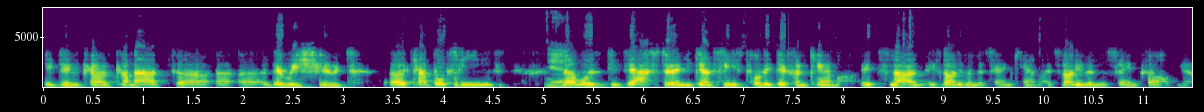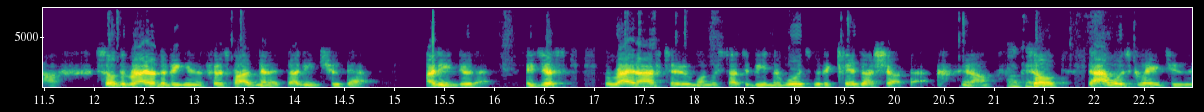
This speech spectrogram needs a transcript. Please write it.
it didn't come, come out. Uh, uh, uh, they reshoot a couple scenes Yeah. that was disaster and you can see it's totally different camera. It's not, it's not even the same camera. It's not even the same film, you know. So the right at the beginning, the first five minutes, I didn't shoot that. I didn't do that. It just right after when we started to be in the woods with the kids, I shot that. You know, Okay. so that was great too.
